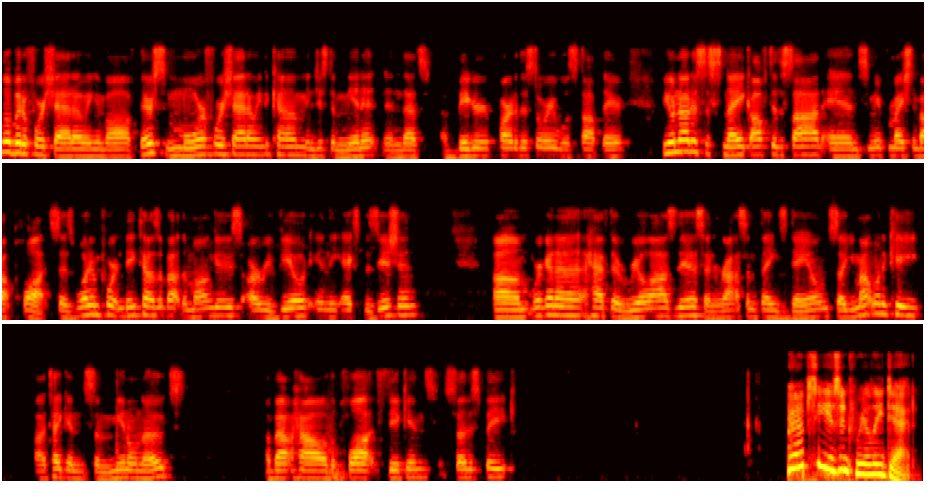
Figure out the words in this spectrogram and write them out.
little bit of foreshadowing involved. There's more foreshadowing to come in just a minute, and that's a bigger part of the story. We'll stop there. You'll notice a snake off to the side and some information about plot. It says what important details about the mongoose are revealed in the exposition. Um, we're gonna have to realize this and write some things down. So you might want to keep uh, taking some mental notes about how the plot thickens, so to speak. Perhaps he isn't really dead.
